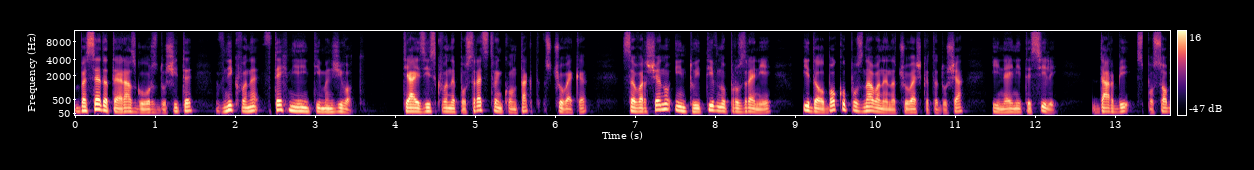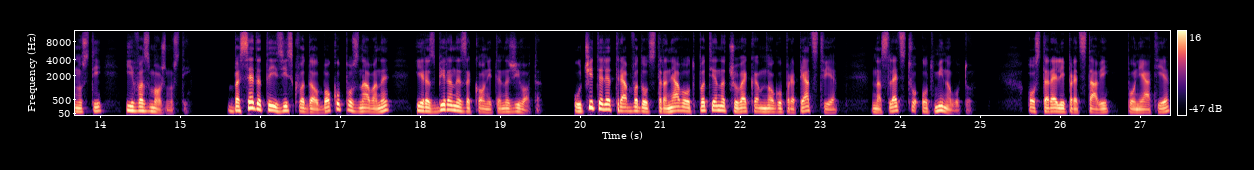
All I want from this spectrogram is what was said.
Беседата е разговор с душите, вникване в техния интимен живот. Тя изисква непосредствен контакт с човека, съвършено интуитивно прозрение и дълбоко познаване на човешката душа и нейните сили, дарби, способности и възможности. Беседата изисква дълбоко познаване и разбиране законите на живота. Учителя трябва да отстранява от пътя на човека много препятствия, наследство от миналото. Остарели представи, понятия,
